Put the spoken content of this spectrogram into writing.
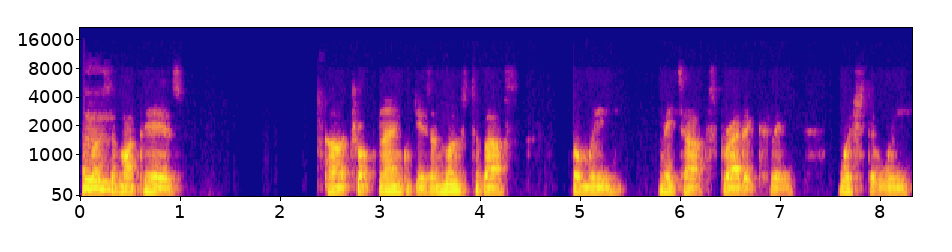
And mm. most of my peers uh, dropped languages, and most of us, when we meet up sporadically, wish that we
